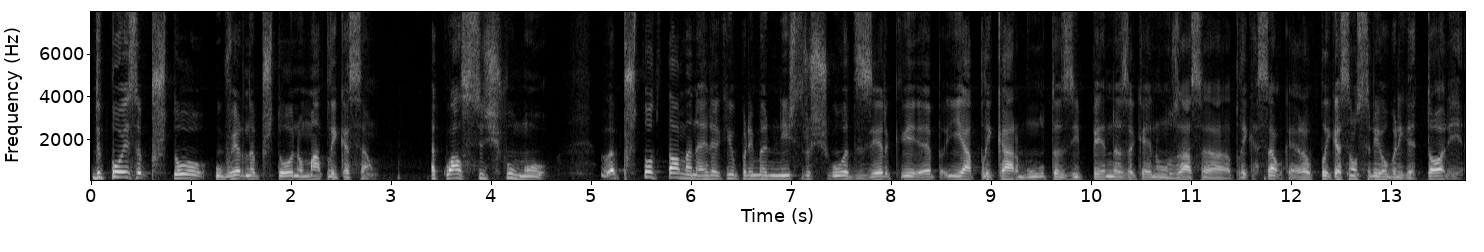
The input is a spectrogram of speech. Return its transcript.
Depois apostou, o governo apostou numa aplicação, a qual se esfumou apostou de tal maneira que o Primeiro-Ministro chegou a dizer que ia aplicar multas e penas a quem não usasse a aplicação, que a aplicação seria obrigatória.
